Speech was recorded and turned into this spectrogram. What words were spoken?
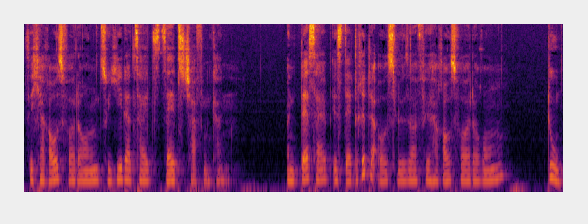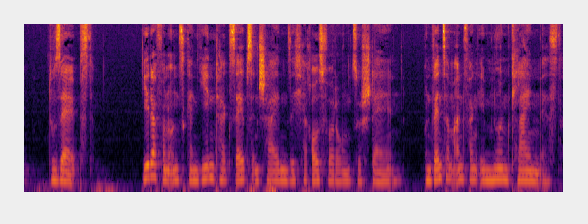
sich Herausforderungen zu jeder Zeit selbst schaffen kann. Und deshalb ist der dritte Auslöser für Herausforderungen du, du selbst. Jeder von uns kann jeden Tag selbst entscheiden, sich Herausforderungen zu stellen. Und wenn es am Anfang eben nur im Kleinen ist.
